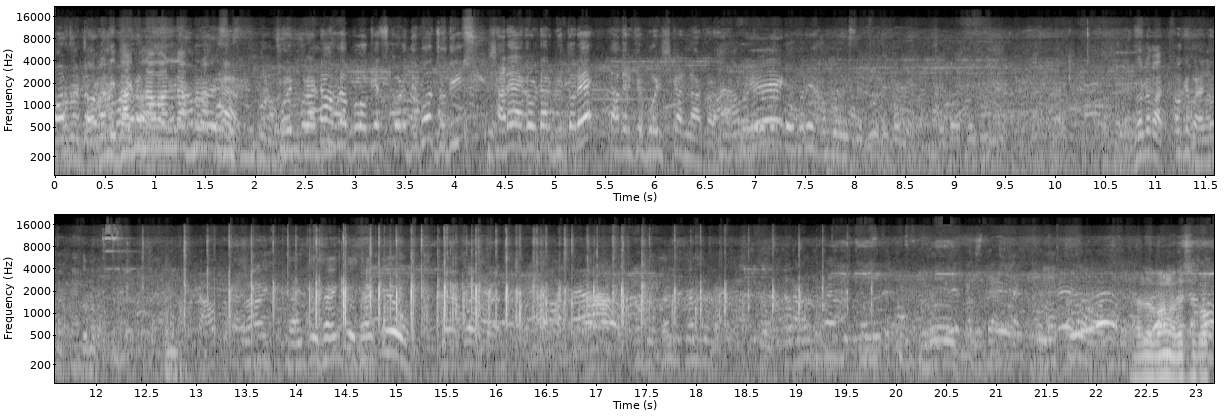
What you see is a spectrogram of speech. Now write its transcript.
পর্যটন মানে দাবি না মানলে আপনারা কর্মসূচি করবেন। ওই পুরাটা আমরা ব্লকেজ করে দিব যদি সাড়ে এগারোটার ভিতরে তাদেরকে বহিষ্কার না করা হয়। ধন্যবাদ। ওকে ভাই ধন্যবাদ। Thank you thank you thank you hello বাংলাদেশের পক্ষ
